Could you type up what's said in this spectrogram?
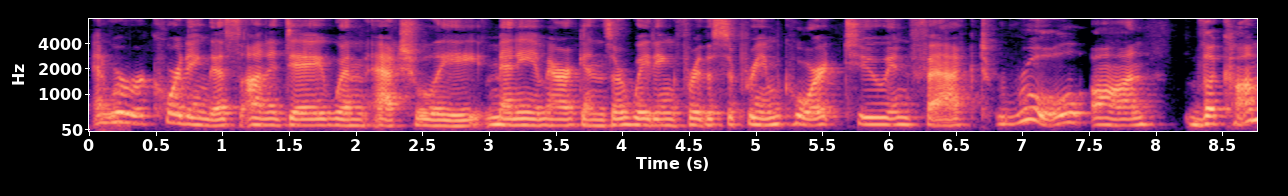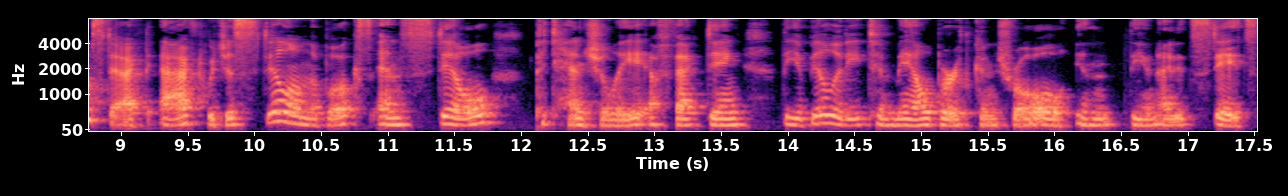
And we're recording this on a day when actually many Americans are waiting for the Supreme Court to, in fact, rule on the Comstock Act, which is still on the books and still potentially affecting the ability to mail birth control in the United States.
